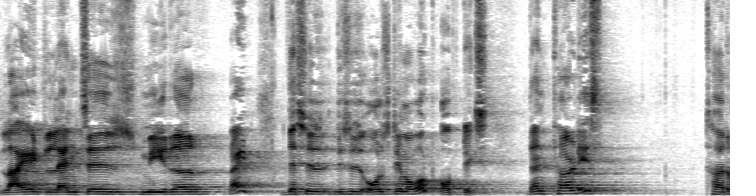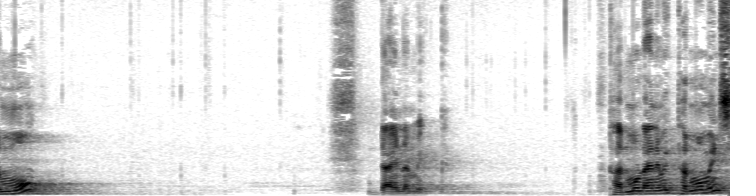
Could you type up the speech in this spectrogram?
light lenses mirror right? This is this is all stream about optics. Then third is thermo dynamic. Thermodynamic thermo means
